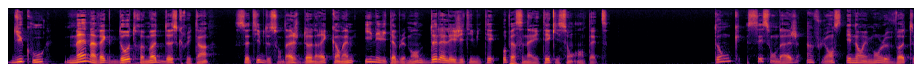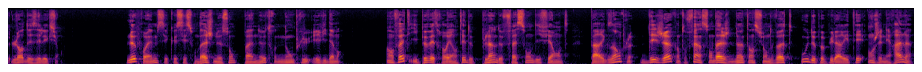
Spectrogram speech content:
Du coup, même avec d'autres modes de scrutin, ce type de sondage donnerait quand même inévitablement de la légitimité aux personnalités qui sont en tête. Donc, ces sondages influencent énormément le vote lors des élections. Le problème, c'est que ces sondages ne sont pas neutres non plus, évidemment. En fait, ils peuvent être orientés de plein de façons différentes. Par exemple, déjà quand on fait un sondage d'intention de vote ou de popularité en général,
